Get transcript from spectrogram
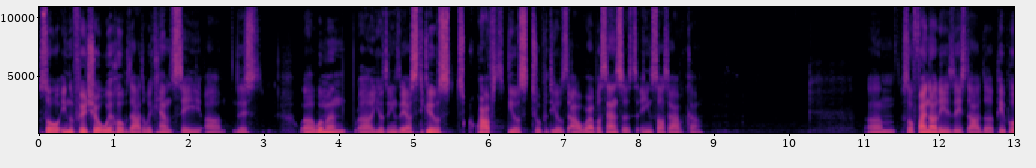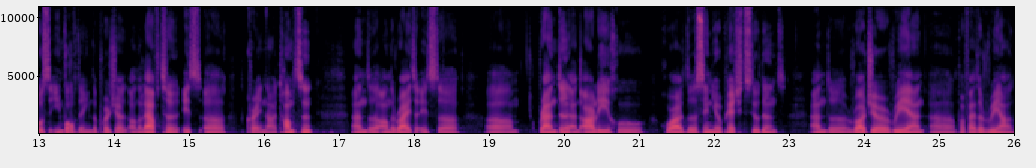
So in the future, we hope that we can see uh, this uh, women uh, using their skills, craft skills to produce our wearable sensors in South Africa. Um, so finally, these are the people involved in the project. On the left is uh, Karina Thompson, and uh, on the right is uh, um, Brandon and Ali, who, who are the senior PhD students, and uh, Roger Ryan, uh, Professor Ryan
